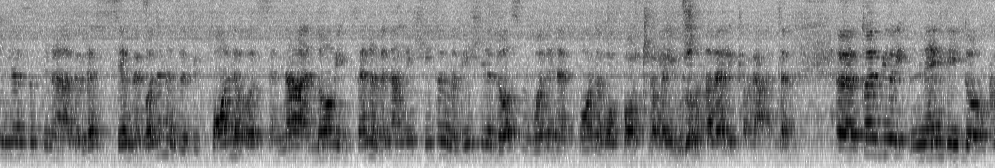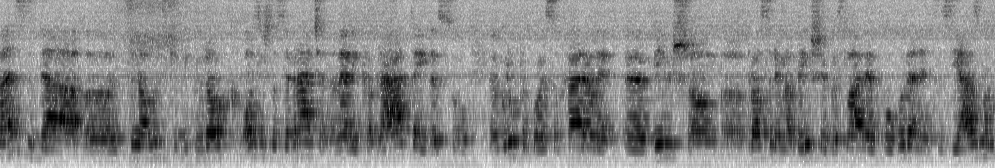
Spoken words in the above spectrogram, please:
1997. Ponovo se na novim fenomenalnim hitovima 2008. godine ponovo počela i ušla na velika vrata. E, to je bio negdje i dokaz da e, crnogorski rok, osim što se vraća na velika vrata i da su grupe koje su harale e, bivšom, prostorima bivše Jugoslavije pobudan entuzijazmom,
